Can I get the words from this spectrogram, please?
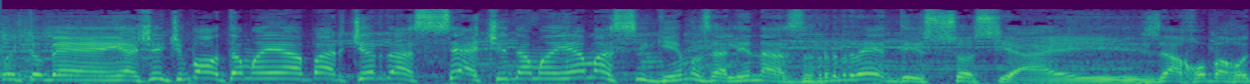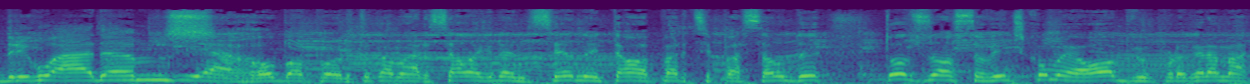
Muito bem, a gente volta amanhã a partir das 7 da manhã, mas seguimos ali nas redes sociais. Arroba Rodrigo Adams. E arroba Portuga Marcelo, agradecendo então a participação de todos os nossos ouvintes. Como é óbvio, o programa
